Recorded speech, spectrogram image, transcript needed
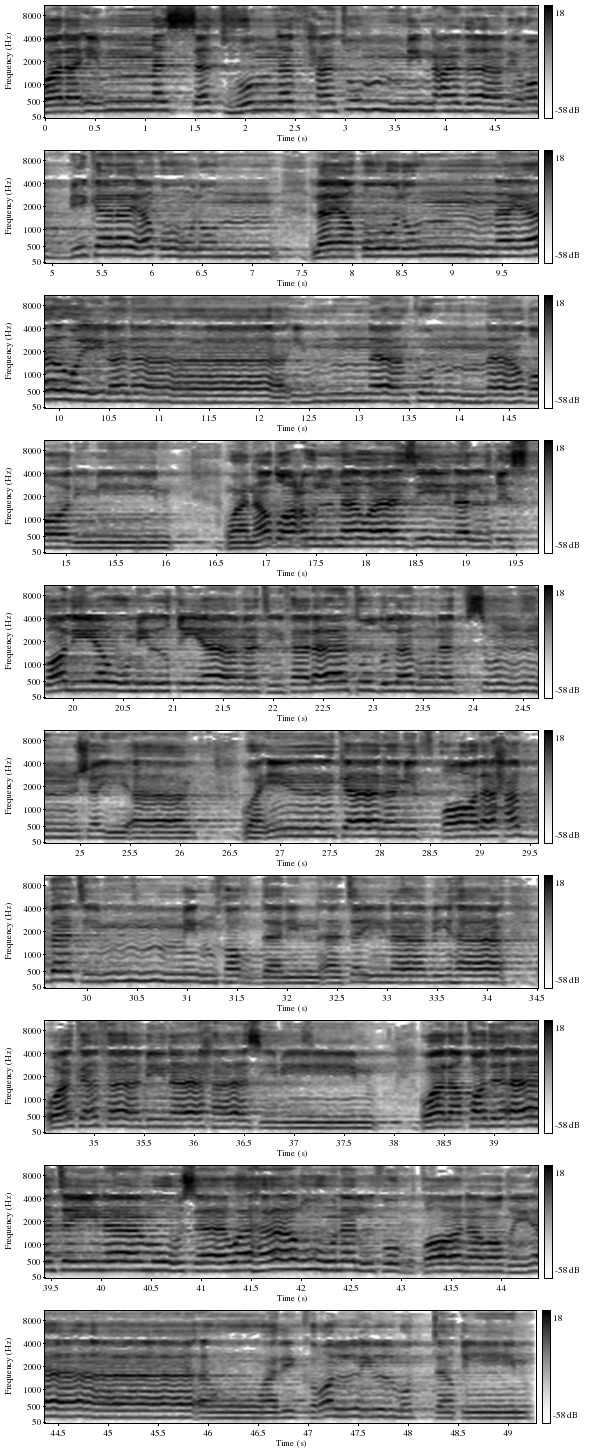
ولئن مستهم نفحة من عذاب ربك ليقولن, ليقولن يا ويلنا إنا كنا ظالمين ونضع الموازين القسط ليوم القيامة فلا تظلم نفس شيئا وإن كان مثقال حبة من خردل أتينا بها وكفى بنا حاسبين ولقد آتينا موسى وهارون الفرقان وضياء وذكرا للمتقين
